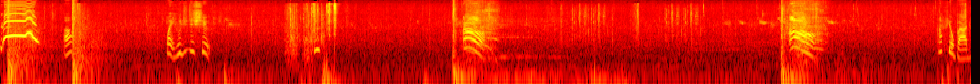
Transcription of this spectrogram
No! Oh. Wait, who'd you just shoot? Becky? Oh! Oh! I feel bad.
